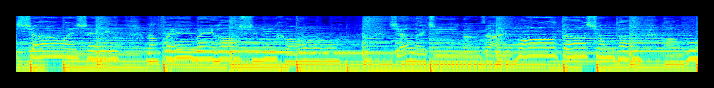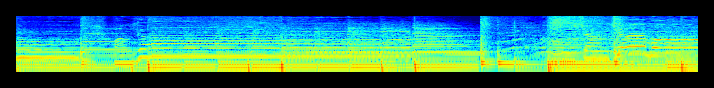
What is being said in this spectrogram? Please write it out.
想为谁浪费美好时候，眼泪只能在我的胸膛毫无保留。互相折磨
